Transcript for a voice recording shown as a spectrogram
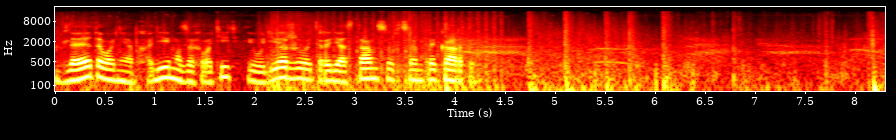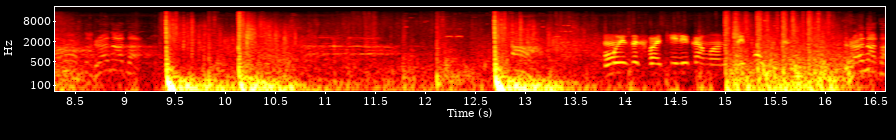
Для этого необходимо захватить и удерживать радиостанцию в центре карты. Осторожно, граната! Мы захватили командный пункт. Граната!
